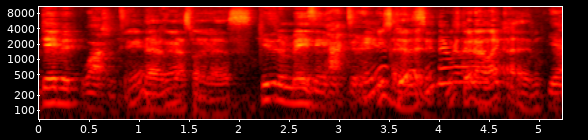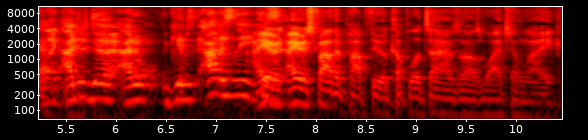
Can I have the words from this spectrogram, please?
David Washington. Yeah, That, That's what it is. He's an amazing actor. He He's good. He's, He's really, good. I like him. Yeah, I like I just do. I don't give honestly. I hear I hear his father pop through a couple of times when I was watching like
